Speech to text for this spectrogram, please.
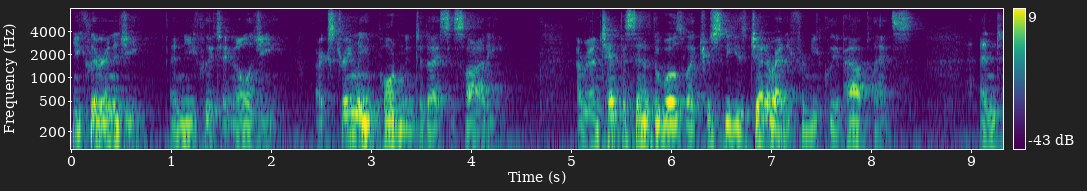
Nuclear energy and nuclear technology are extremely important in today's society. Around 10% of the world's electricity is generated from nuclear power plants. And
